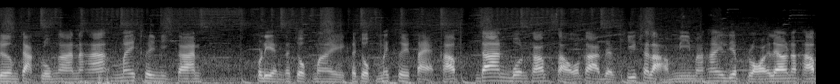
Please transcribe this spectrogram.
เดิมๆจากโรงงานนะฮะไม่เคยมีการเปลี่ยนกระจกใหม่ กระจกไม่เคยแตกครับ ด้านบนครับเสาอากาศแบบขี้ฉลามมีมาให้เรียบร้อยแล้วนะครับ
